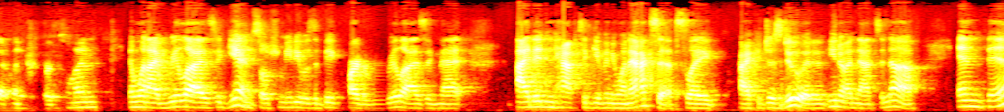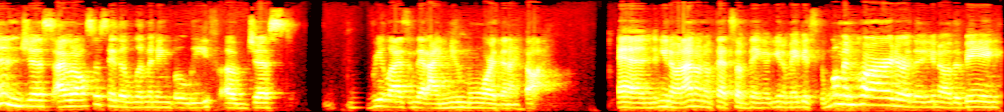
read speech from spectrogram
definitely the first one. And when I realized again, social media was a big part of realizing that I didn't have to give anyone access. Like I could just do it and you know, and that's enough. And then just I would also say the limiting belief of just realizing that I knew more than I thought. And you know, and I don't know if that's something you know, maybe it's the woman part or the you know the being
